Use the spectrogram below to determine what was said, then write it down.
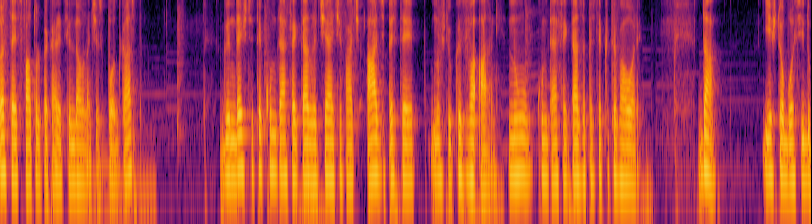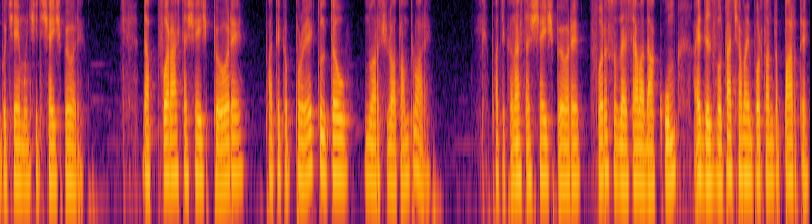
Ăsta e sfatul pe care ți-l dau în acest podcast gândește-te cum te afectează ceea ce faci azi peste, nu știu, câțiva ani, nu cum te afectează peste câteva ore. Da, ești obosit după ce ai muncit 16 ore, dar fără astea 16 ore, poate că proiectul tău nu ar fi luat amploare. Poate că în astea 16 ore, fără să-ți dai seama de acum, ai dezvoltat cea mai importantă parte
